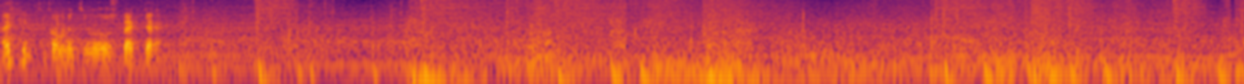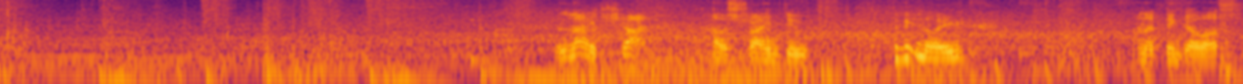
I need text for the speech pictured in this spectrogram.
I actually thought my teammate was back there. Nice shot. I was trying to to be annoying. And I think I was.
